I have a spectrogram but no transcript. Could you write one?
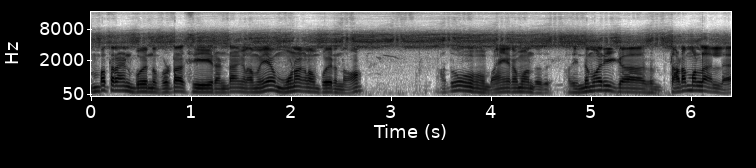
கம்பத்தராயன் போயிருந்தோம் புரட்டாசி ரெண்டாம் கிழமையே மூணாம் கிழமை போயிருந்தோம். அதுவும் பயங்கரமாக இருந்தது. அது இந்த மாதிரி க தடமெல்லாம் இல்லை.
